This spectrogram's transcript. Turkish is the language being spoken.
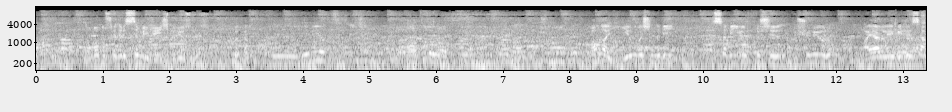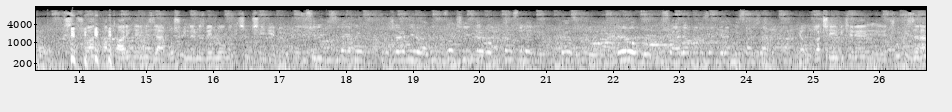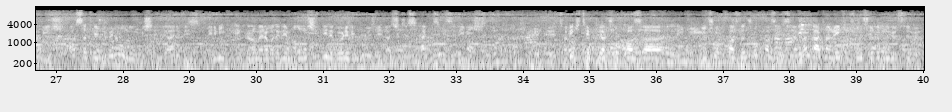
Ama bu sizin bileceği iş biliyorsunuz. Bakalım. Ee, yeni yıl sizin için tatil olarak planlarınız var mı? Düşündünüz mü? Valla yıl başında bir kısa bir yurt dışı düşünüyorum. Ayarlayabilirsem şu an tam tarihlerimiz yani boş günlerimiz belli olmadığı için bir şey diyemiyorum. Bir sürü dizilerde, projelerde yer aldı. Uzak şehirde olduktan sonra biraz e, neler oldu? Nasıl mesajlar? Ya uzak şehir bir kere e, çok izlenen bir iş. Aslında tecrübeli olduğum bir şey. Yani biz benim ilk ekrana merhaba dediğim Anadolu Çiftliği de böyle bir projeydi açıkçası. Herkesin izlediği bir işti. E, tabii ki tepkiler çok fazla, ilgi çok fazla, çok fazla izleyen var. Zaten rating sonuçları da bunu gösteriyor.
